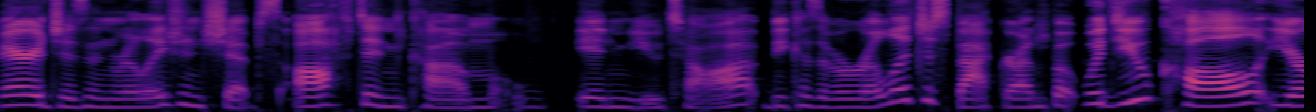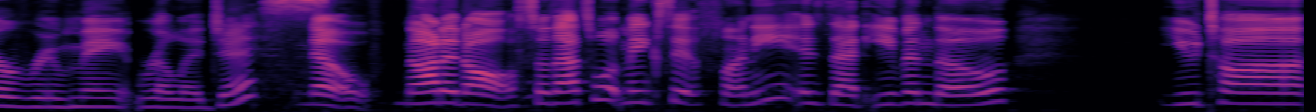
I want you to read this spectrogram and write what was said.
marriages and relationships often come in Utah because of a religious background. But would you call your roommate religious? No, not at all. So that's what makes it funny is that even though Utah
